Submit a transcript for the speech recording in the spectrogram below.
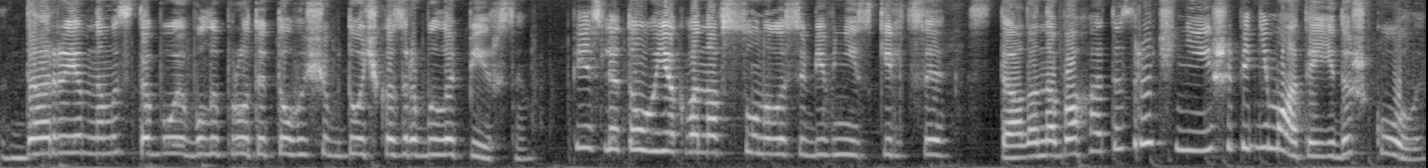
даремно ми з тобою були проти того, щоб дочка зробила пірсинг. Після того, як вона всунула собі в ніс кільце, стало набагато зручніше піднімати її до школи.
